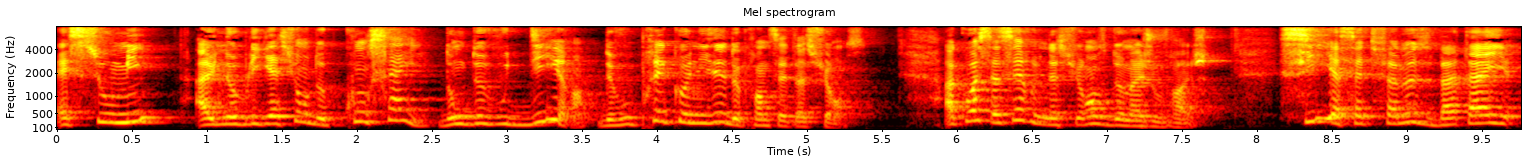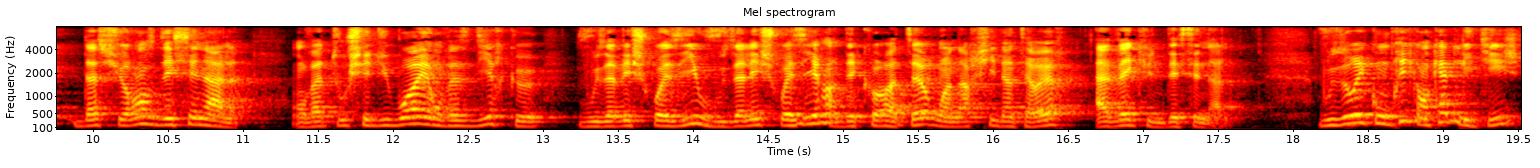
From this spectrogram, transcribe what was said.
est soumis à une obligation de conseil, donc de vous dire, de vous préconiser de prendre cette assurance? À quoi ça sert une assurance dommage ouvrage? S'il y a cette fameuse bataille d'assurance décennale, on va toucher du bois et on va se dire que vous avez choisi ou vous allez choisir un décorateur ou un archi d'intérieur avec une décennale. Vous aurez compris qu'en cas de litige,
